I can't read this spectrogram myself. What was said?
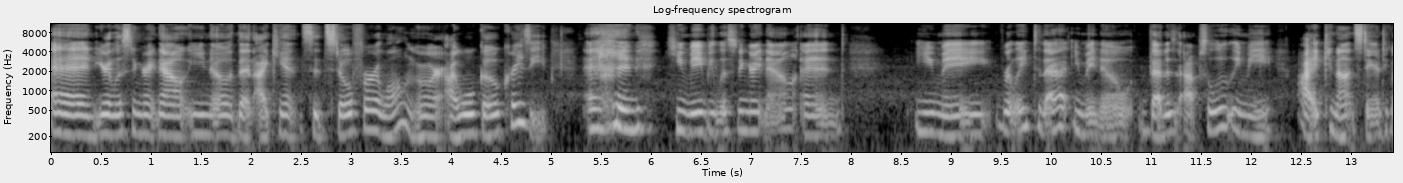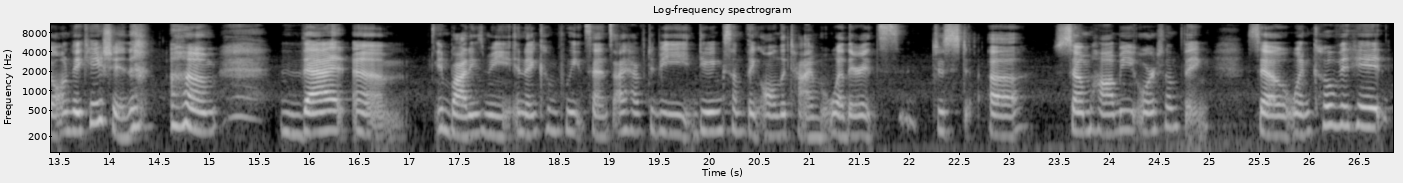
and you're listening right now, you know that I can't sit still for long or I will go crazy. And you may be listening right now and you may relate to that. You may know that is absolutely me. I cannot stand to go on vacation. um, that um, embodies me in a complete sense. I have to be doing something all the time, whether it's just uh, some hobby or something. So when COVID hit,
